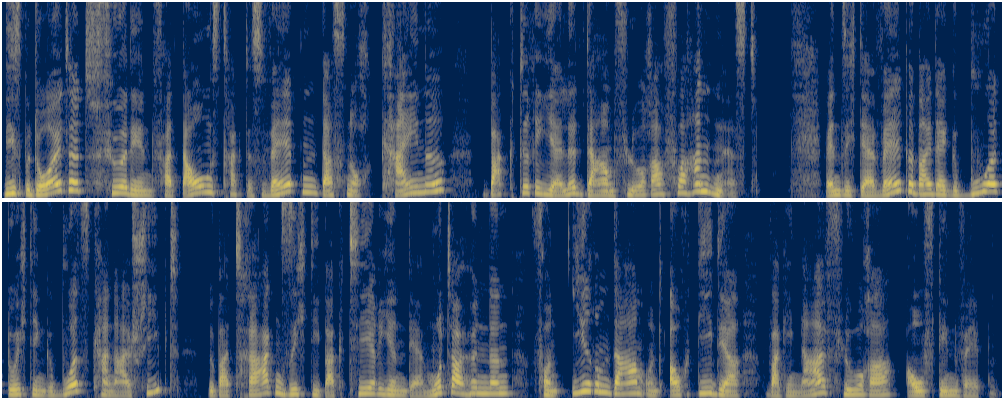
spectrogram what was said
Dies bedeutet für den Verdauungstrakt des Welpen, dass noch keine bakterielle Darmflora vorhanden ist. Wenn sich der Welpe bei der Geburt durch den Geburtskanal schiebt, übertragen sich die Bakterien der Mutterhündin von ihrem Darm und auch die der Vaginalflora auf den Welpen.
